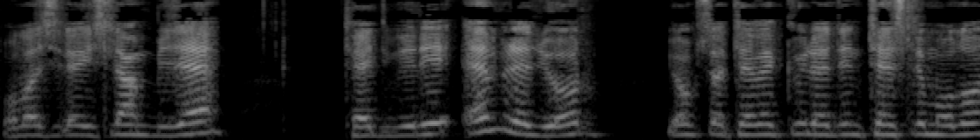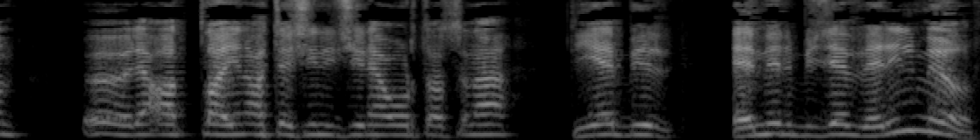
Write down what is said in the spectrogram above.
Dolayısıyla İslam bize tedbiri emrediyor. Yoksa tevekkül edin, teslim olun. Öyle atlayın ateşin içine, ortasına diye bir emir bize verilmiyor.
